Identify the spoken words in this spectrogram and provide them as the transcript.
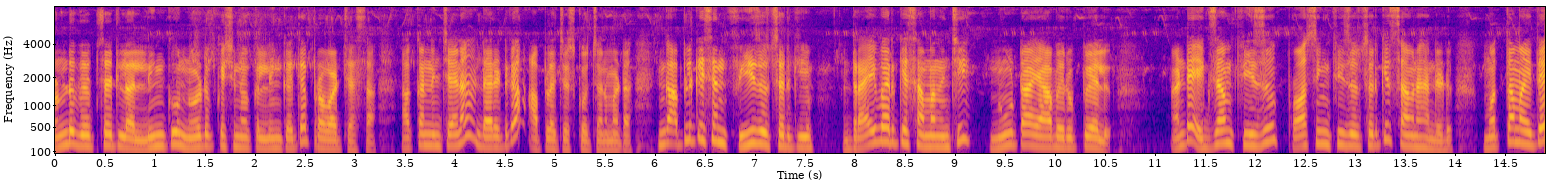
రెండు వెబ్సైట్ల లింకు నోటిఫికేషన్ యొక్క లింక్ అయితే ప్రొవైడ్ చేస్తా. అక్కడి నుంచైనా డైరెక్ట్గా అప్లై చేసుకోవచ్చు అనమాట ఇంకా అప్లికేషన్ ఫీజు వచ్చరికి డ్రైవర్కి సంబంధించి నూట యాభై రూపాయలు. అంటే ఎగ్జామ్ ఫీజు ప్రాసెసింగ్ ఫీజు వచ్చరికి సెవెన్ హండ్రెడ్. మొత్తం అయితే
